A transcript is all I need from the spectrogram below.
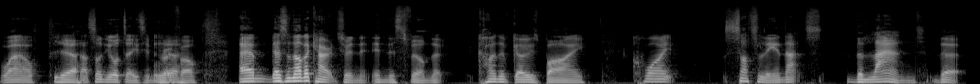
Wow. yeah, That's on your dating Yeah. profile. Um, there's another character in in this film that kind of goes by quite subtly, and that's the land that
